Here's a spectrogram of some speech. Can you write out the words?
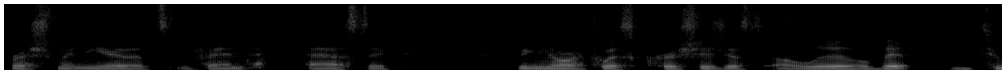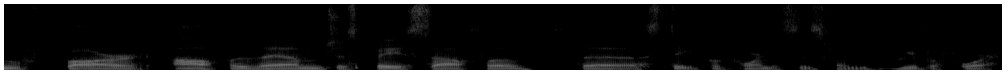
freshman year that's fantastic I think Northwest Christian is just a little bit too far off of them just based off of the state performances from year before.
